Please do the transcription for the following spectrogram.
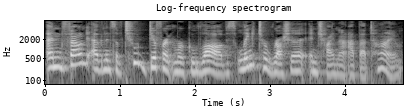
and found evidence of two different Merkulovs linked to Russia and China at that time.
